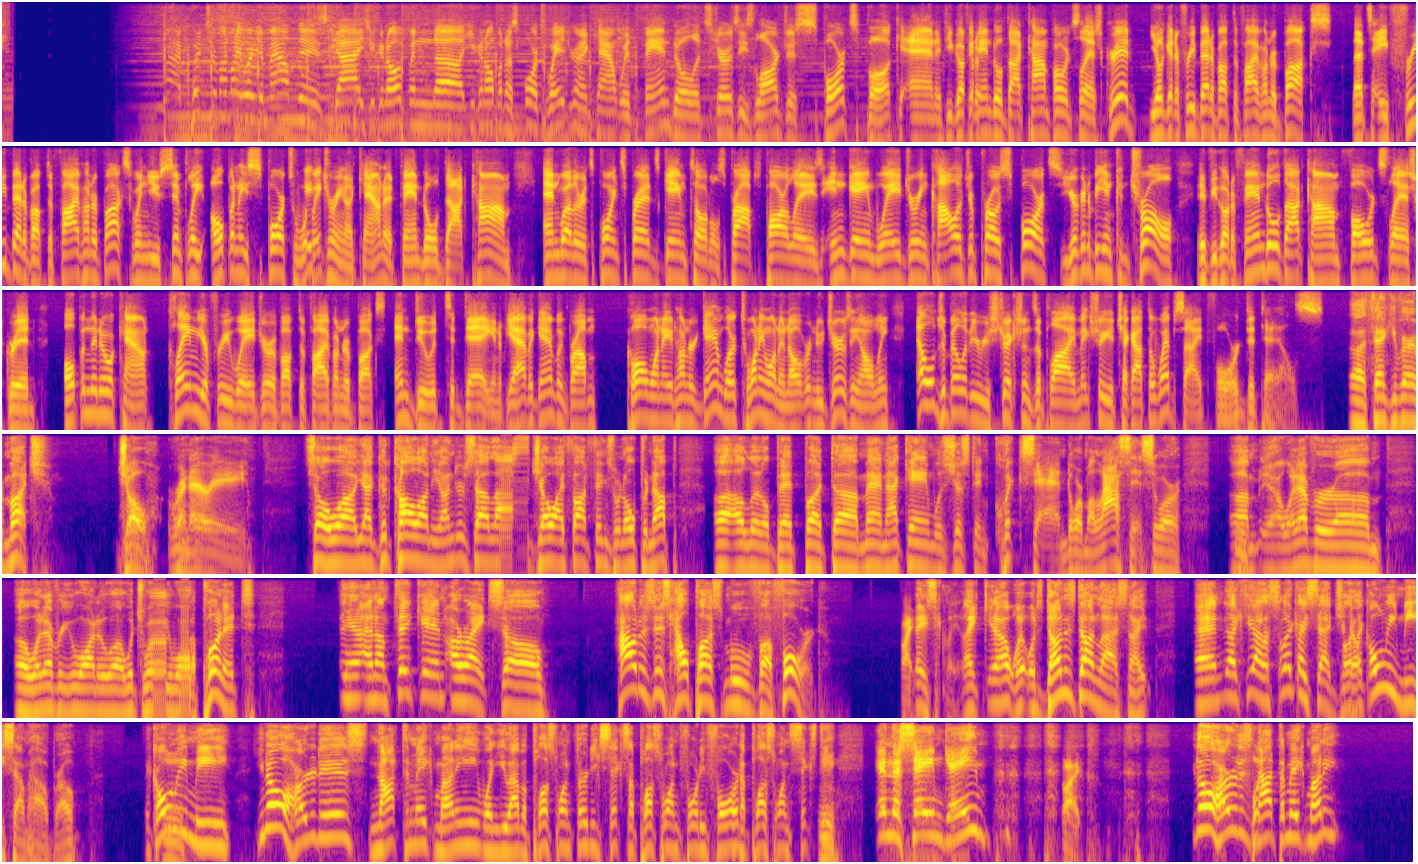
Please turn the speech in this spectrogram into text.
Put your money where your mouth is, guys. You can open uh, you can open a sports wagering account with FanDuel. It's Jersey's largest sports book, and if you go to FanDuel.com forward slash grid, you'll get a free bet of up to 500 bucks. That's a free bet of up to 500 bucks when you simply open a sports wagering account at FanDuel.com. And whether it's point spreads, game totals, props, parlays, in-game wagering, college or pro sports, you're going to be in control if you go to FanDuel.com forward slash grid. Open the new account, claim your free wager of up to 500 bucks, and do it today. And if you have a gambling problem, call 1-800-GAMBLER, 21 and over, New Jersey only. Eligibility restrictions apply. Make sure you check out the website for details. Uh, thank you very much, Joe Ranieri. So uh, yeah, good call on the unders uh, last. Joe, I thought things would open up uh, a little bit. But uh, man, that game was just in quicksand or molasses or um, you know, whatever um, uh, whatever you want to uh, which way you want to put it. And, and I'm thinking, all right, so how does this help us move uh, forward? Right. Basically, like you know, what, what's done is done last night, and like yeah, so like I said, Joe, like only me somehow, bro. Like only me. You know how hard it is not to make money when you have a plus 136, a plus 144, and a plus 160 in the same game. Right. You know how hard it is not to make money.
